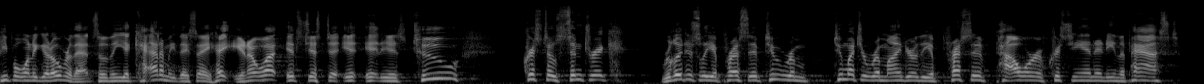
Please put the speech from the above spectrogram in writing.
People want to get over that. So, the academy, they say, hey, you know what? It's just, a, it, it is too Christocentric, religiously oppressive, too, rem, too much a reminder of the oppressive power of Christianity in the past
